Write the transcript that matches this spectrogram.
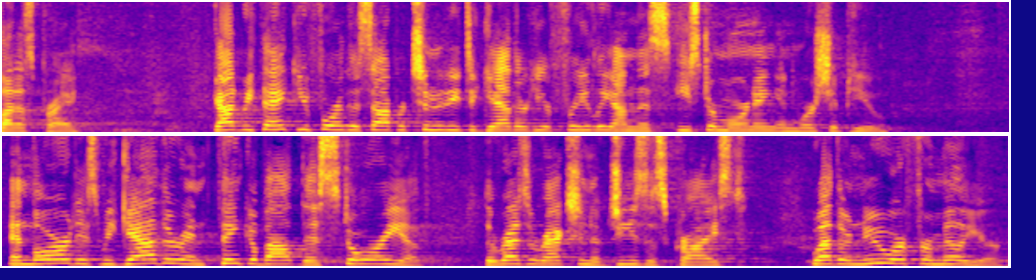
Let us pray. God, we thank you for this opportunity to gather here freely on this Easter morning and worship you. And Lord, as we gather and think about this story of the resurrection of Jesus Christ, whether new or familiar,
